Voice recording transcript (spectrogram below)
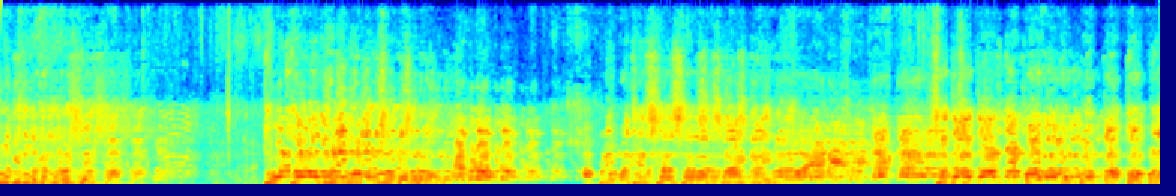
શું કીધું તમને ખબર છે ધોળ કરો ધણી મામણ સો બેગડો બેગડો. આપણી માથે સ સહાય કરી હા, એની શું તાકાત? સદાતાર જે પાવાગઢનો કાકો પણ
